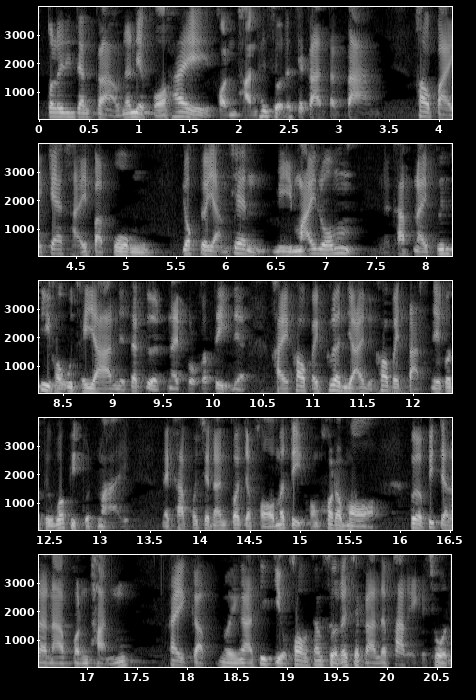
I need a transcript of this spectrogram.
กรณีดังกล่าวนั้นเนี่ยขอให้ผ่อนผันให้ส่วนราชการต่างๆ เข้าไปแก้ไขปรับปรุง ยกตัวอย่างเช่น มีไม้ล้มนะครับในพื้นที่ของอุทยานเนี่ยถ้าเกิดในปกติเนี่ยใครเข้าไปเคลื่อนย้ายหรือเข้าไปตัดเนี่ยก็ถือว่าผิดกฎหมายนะครับเพราะฉะนั้นก็จะขอมติของคอรมอเพื่อพิจารณาผ่อนผันให้กับหน่วยงานที่เกี่ยวข้องทั้งส่วนราชการและภาคเอกชน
